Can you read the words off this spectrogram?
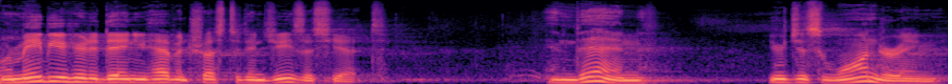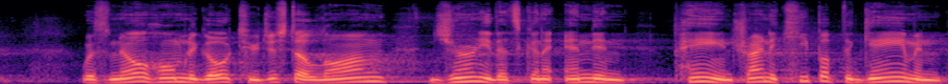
Or maybe you're here today and you haven't trusted in Jesus yet. And then you're just wandering with no home to go to, just a long journey that's going to end in pain, trying to keep up the game and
